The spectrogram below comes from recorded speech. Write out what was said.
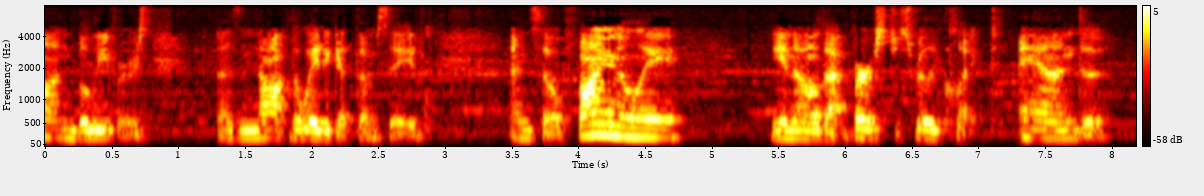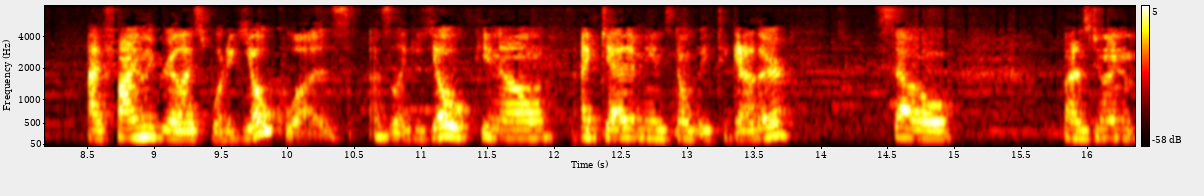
unbelievers. That's not the way to get them saved. And so finally, you know, that verse just really clicked. And I finally realized what a yoke was. I was like, yoke, you know, I get it means don't be together. So when I was doing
